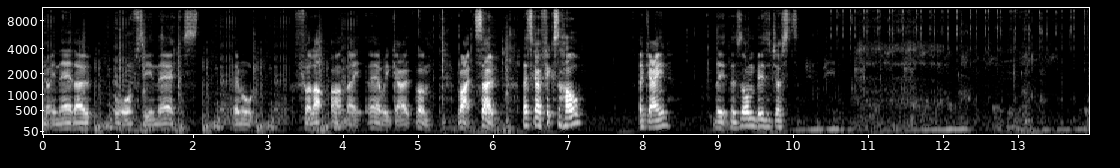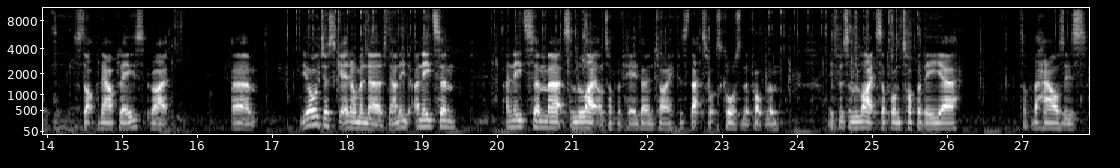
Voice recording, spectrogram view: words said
Not in there though, or obviously in there because they're all full up, aren't they? There we go. Boom. Right, so let's go fix a hole again. The the zombies are just Stop now, please. Right. Um, you're just getting on my nerves now. I need I need some I need some uh, some light on top of here, don't I? Because that's what's causing the problem. I need to put some lights up on top of the uh, top of the houses.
